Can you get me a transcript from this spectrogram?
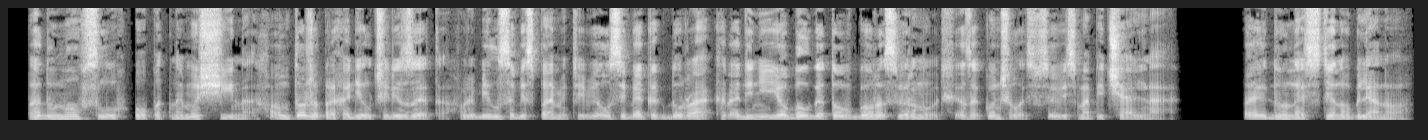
– подумал вслух опытный мужчина. Он тоже проходил через это, влюбился без памяти, вел себя как дурак, ради нее был готов горы свернуть, а закончилось все весьма печально. «Пойду на стену гляну».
